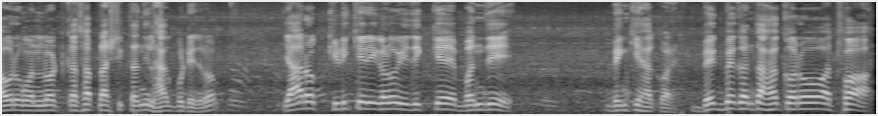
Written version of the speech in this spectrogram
ಅವರು ಒಂದು ಲೋಟ್ ಕಸ ಪ್ಲಾಸ್ಟಿಕ್ ತಂದು ಇಲ್ಲಿ ಹಾಕ್ಬಿಟ್ಟಿದ್ರು. ಯಾರೋ ಕಿಡಿಕೇರಿಗಳು ಇದಕ್ಕೆ ಬಂದು ಬೆಂಕಿ ಹಾಕೋರೆ. ಬೇಗ ಬೇಕಂತ ಹಾಕೋರು ಅಥವಾ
